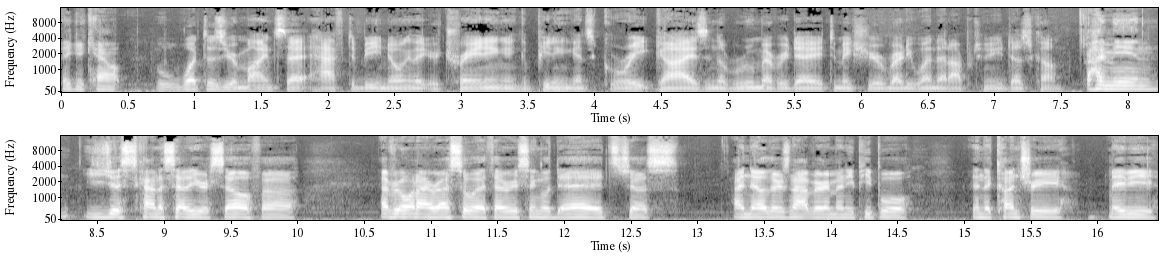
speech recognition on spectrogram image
make it count. What does your mindset have to be knowing that you're training and competing against great guys in the room every day to make sure you're ready when that opportunity does come? I mean you just kind of said it yourself uh, everyone i wrestle with every single day it's just i know there's not very many people in the country maybe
